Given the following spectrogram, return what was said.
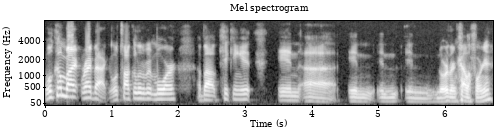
we'll come back right back. We'll talk a little bit more about kicking it in uh, in in in Northern California,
